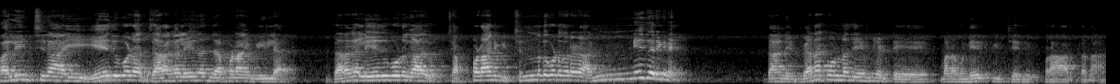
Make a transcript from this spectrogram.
ఫలించినాయి. ఏది కూడా జరగలేదని చెప్పడానికి వీళ్ళ జరగలేదు కూడా కాదు. చెప్పడానికి చిన్నది కూడా జరగదు అన్నీ జరిగినాయి. దాని వెనక ఉన్నది ఏమిటంటే మనకు నేర్పించేది ప్రార్థన.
